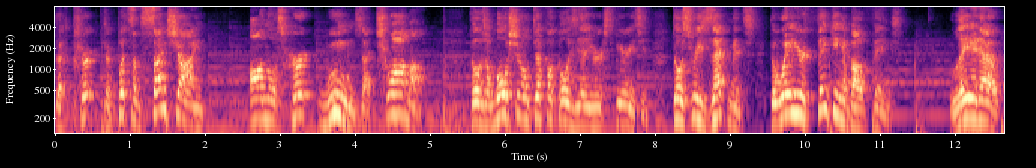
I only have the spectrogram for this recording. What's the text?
to, to put some sunshine on those hurt wounds, that trauma, those emotional difficulties that you're experiencing, those resentments, the way you're thinking about things. Lay it out.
